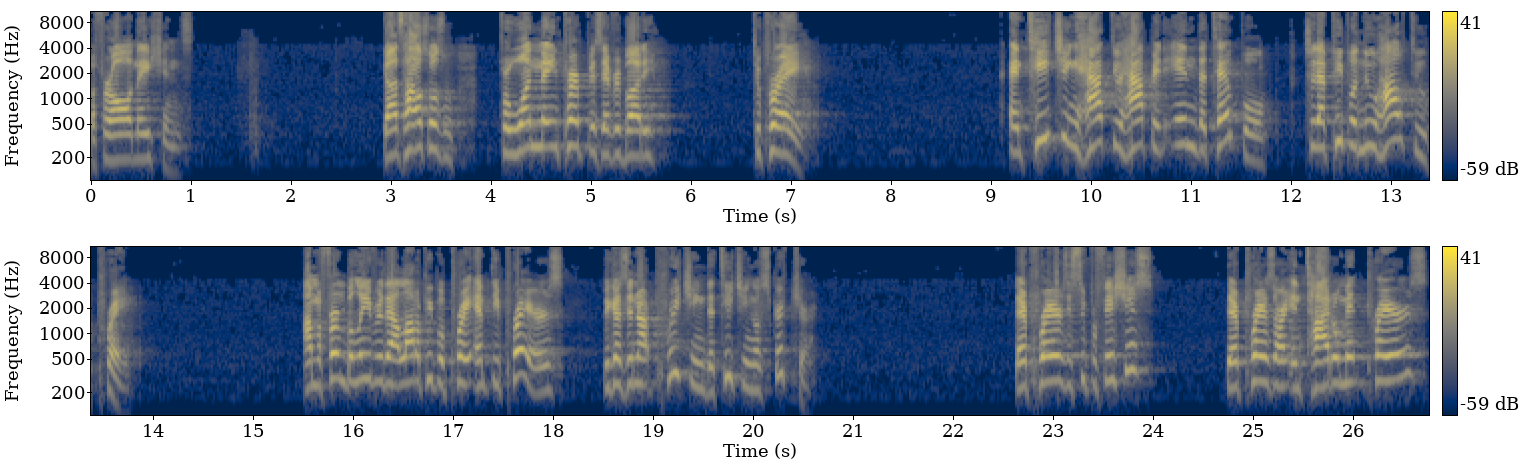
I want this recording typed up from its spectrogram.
but for all nations. God's house was for one main purpose, everybody to pray. And teaching had to happen in the temple so that people knew how to pray. I'm a firm believer that a lot of people pray empty prayers because they're not preaching the teaching of Scripture. Their prayers are superficial. Their prayers are entitlement prayers.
